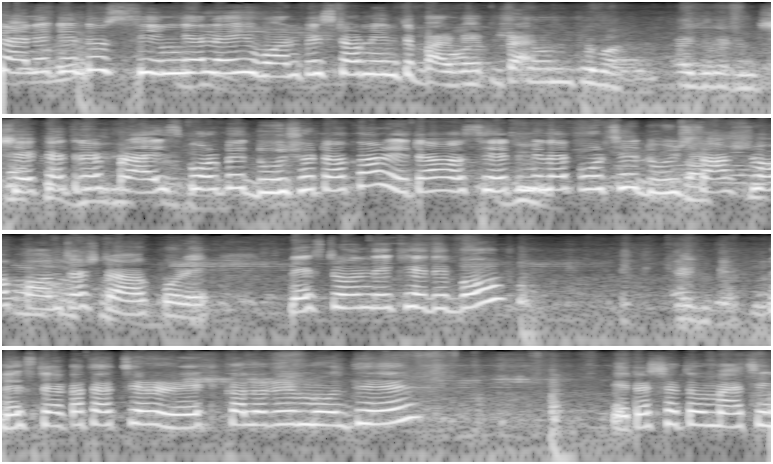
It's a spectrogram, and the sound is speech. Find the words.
চাইলে কিন্তু সিঙ্গেল এই ওয়ান পিসটাও নিতে পারবে। সেক্ষেত্রে প্রাইস পড়বে দুইশো টাকা এটা সেট পড়ছে দুই চারশো পঞ্চাশ টাকা। করে। নেক্সট ওয়ান দেখিয়ে দেবো। নেক্সট একটা থাকছে রেড কালারের মধ্যে। এটার সাথে ম্যাচিং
